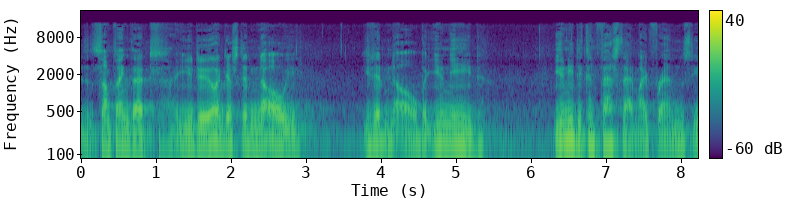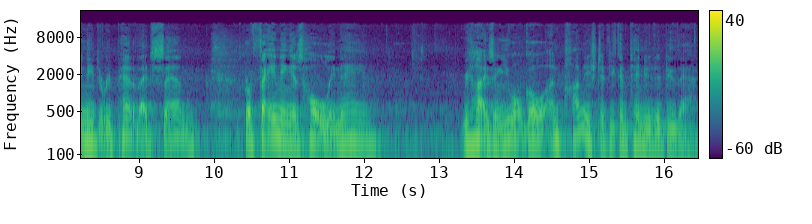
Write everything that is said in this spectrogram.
Is it something that you do and just didn't know? You, you didn't know, but you need. You need to confess that, my friends. You need to repent of that sin, profaning his holy name realizing you won't go unpunished if you continue to do that.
